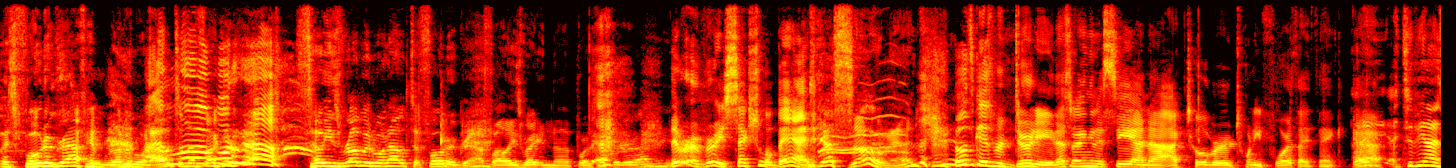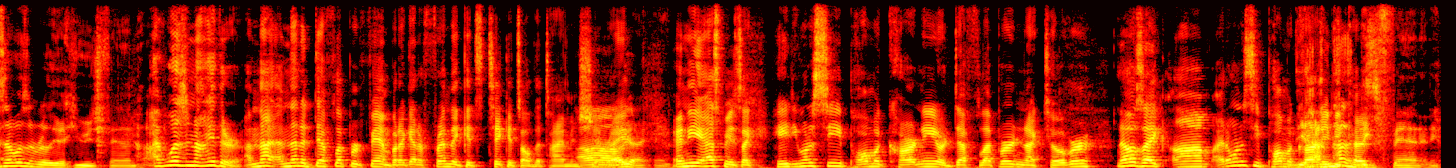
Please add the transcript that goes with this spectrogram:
Was photograph him rubbing one I out to the love fucking photograph. So he's rubbing one out to photograph while he's writing the sugar on me. They were a very sexual band. I guess so, man. Those guys were dirty. That's what I'm gonna see on uh, October 24th, I think. Yeah. I, to be honest, I wasn't really a huge fan. I wasn't either. I'm not. I'm not a Def Leppard fan, but I got a friend that gets tickets all the time and shit, Oh, right? yeah, yeah. And he asked me, he's like, "Hey, do you want to see Paul McCartney or Def Leppard in October?" And I was like, "Um, I don't want to see Paul McCartney Yeah, I'm not a big because fan anyway.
